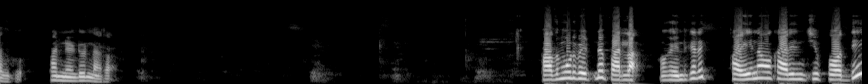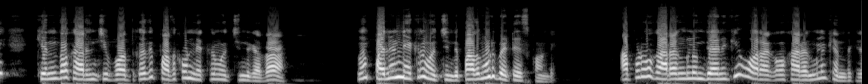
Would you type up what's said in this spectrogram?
అదిగో పన్నెండున్నర. పదమూడు పెట్టినా పర్లా. ఒక ఎందుకంటే పైన ఒక అరించి పోద్ది కింద ఒక అరించి పోద్ది కదా పదకొండు ఎకరం వచ్చింది కదా. పన్నెండు ఎకరం వచ్చింది పదమూడు పెట్టేసుకోండి. అప్పుడు ఒక అరంగులం దానికి ఒక అరంగులం ఒక కిందకి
